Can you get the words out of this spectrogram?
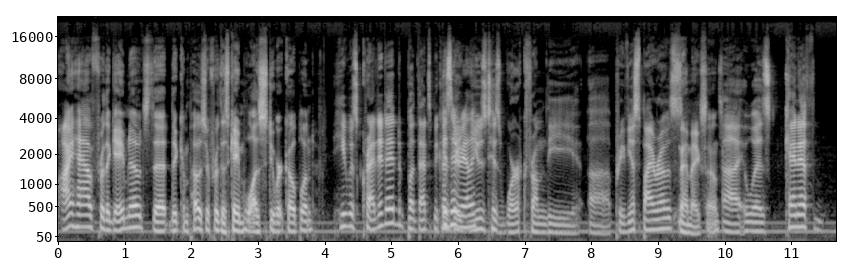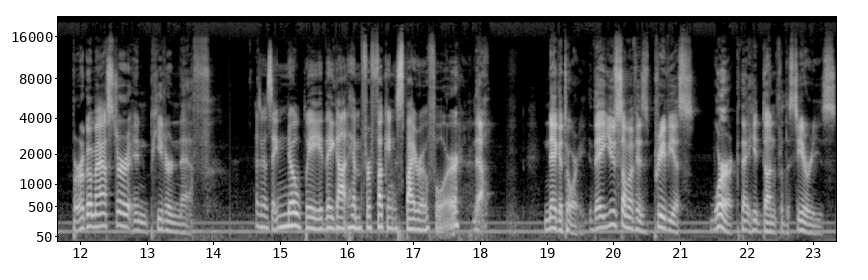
I have for the game notes that the composer for this game was Stewart Copeland. He was credited, but that's because Is it they really? used his work from the uh, previous Spyros. That makes sense. Uh, it was Kenneth Burgomaster and Peter Neff. I was gonna say no way they got him for fucking Spyro Four. No. Negatory. They used some of his previous work that he'd done for the series,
